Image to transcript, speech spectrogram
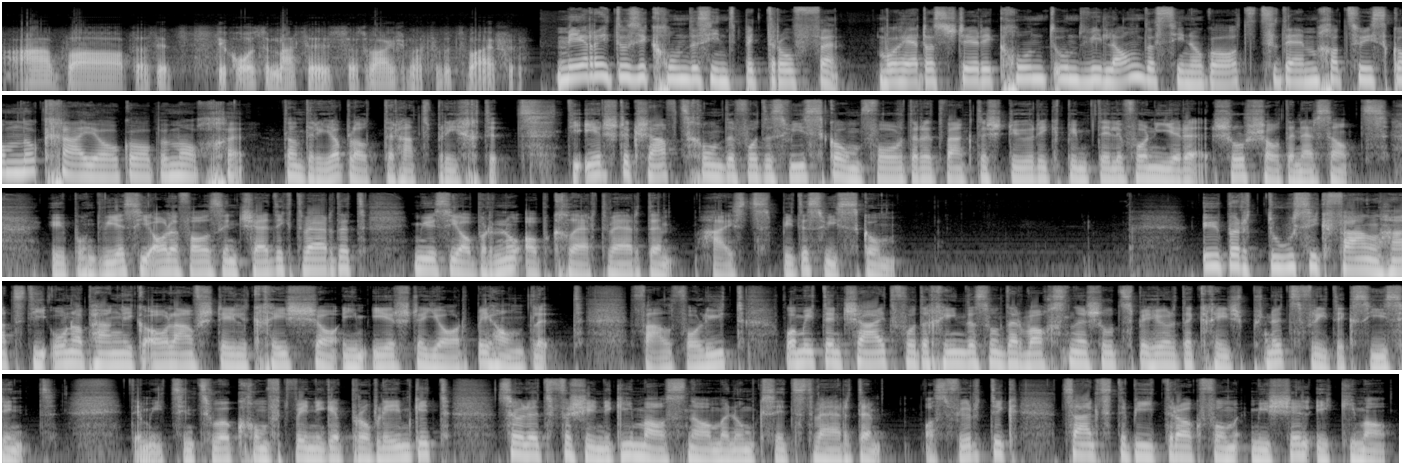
Aber ob das jetzt die große Masse ist, das wage ich mal zu bezweifeln. Mehrere tausend Kunden sind betroffen. Woher das Störung kommt und wie lange das sie noch geht, zudem kann Swisscom noch keine Angaben machen. Andrea Blatter hat berichtet. Die ersten Geschäftskunden von der Swisscom fordern wegen der Störung beim Telefonieren schon Schadenersatz. Ob und wie sie allenfalls entschädigt werden, müsse aber noch abgeklärt werden, heisst es bei der Swisscom. Über 1000 Fälle hat die unabhängige Anlaufstelle Kischa im ersten Jahr behandelt. Fälle von Leuten, die mit dem Entscheid der Kindes- und Erwachsenenschutzbehörde KISP nicht zufrieden sind. Damit es in Zukunft weniger Probleme gibt, sollen verschiedene Massnahmen umgesetzt werden. Was fürtig, zeigt der Beitrag von Michel Eckimann.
